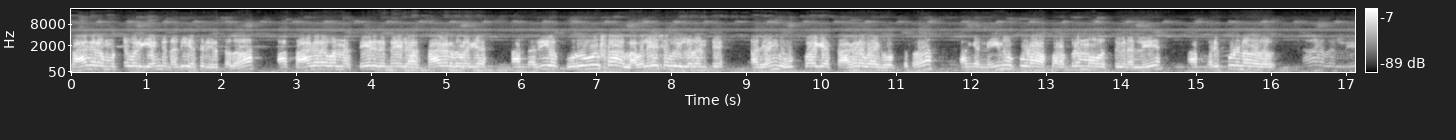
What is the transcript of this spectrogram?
ಸಾಗರ ಮುಟ್ಟವರಿಗೆ ಹೆಂಗ ನದಿ ಹೆಸರು ಇರ್ತದೋ ಆ ಸಾಗರವನ್ನ ಸೇರಿದ ಮೇಲೆ ಆ ಸಾಗರದೊಳಗೆ ಆ ನದಿಯ ಕುರುಷ ಲವಲೇಶವೂ ಇಲ್ಲದಂತೆ ಅದ್ ಹೆಂಗ ಉಪ್ಪಾಗಿ ಆ ಸಾಗರವಾಗಿ ಹೋಗ್ತದೋ, ಹಂಗ ನೀನು ಕೂಡ ಪರಬ್ರಹ್ಮ ವಸ್ತುವಿನಲ್ಲಿ ಆ ಪರಿಪೂರ್ಣವಾದ ಜ್ಞಾನದಲ್ಲಿ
